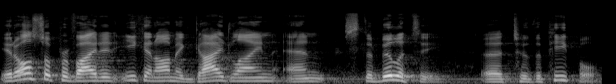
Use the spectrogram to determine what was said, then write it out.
it also provided economic guideline and stability uh, to the people.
